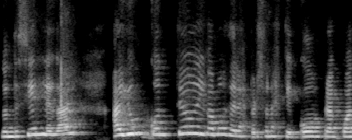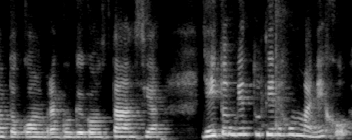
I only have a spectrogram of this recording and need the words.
donde sí es legal, hay un conteo, digamos, de las personas que compran, cuánto compran, con qué constancia. Y ahí también tú tienes un manejo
